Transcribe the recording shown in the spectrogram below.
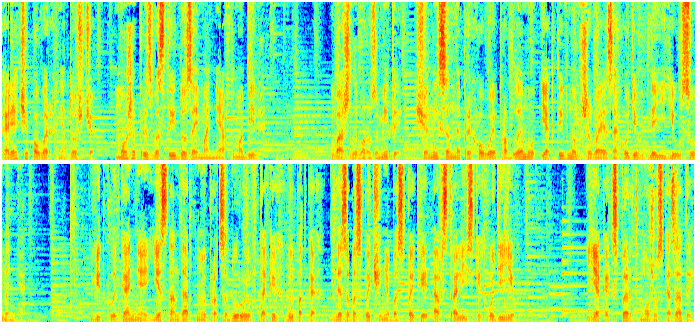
гаряча поверхня тощо, може призвести до займання автомобіля. Важливо розуміти, що Nissan не приховує проблему і активно вживає заходів для її усунення. Відкликання є стандартною процедурою в таких випадках для забезпечення безпеки австралійських водіїв. Як експерт можу сказати,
